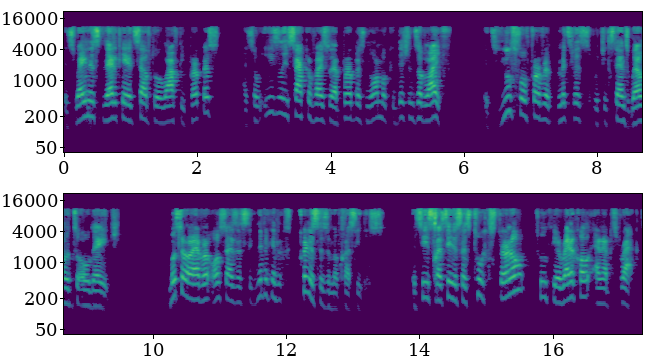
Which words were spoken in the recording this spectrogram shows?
its readiness to dedicate itself to a lofty purpose, and so easily sacrifice for that purpose normal conditions of life, its youthful fervor mitzvahs, which extends well into old age. Musar, however, also has a significant criticism of Chasidus. It sees Chasidus as too external, too theoretical, and abstract.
